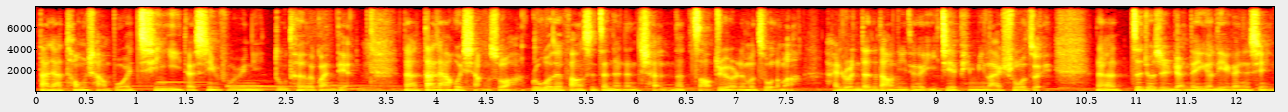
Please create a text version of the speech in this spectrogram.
大家通常不会轻易的信服于你独特的观点。那大家会想说啊，如果这方式真的能成，那早就有人那么做了嘛，还轮得到你这个一介平民来说嘴？那这就是人的一个劣根性。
